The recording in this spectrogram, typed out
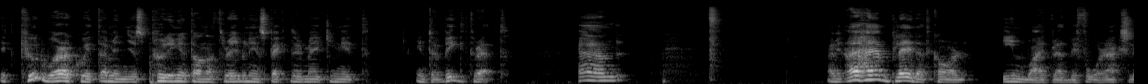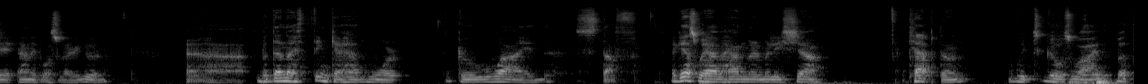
It could work with, I mean, just putting it on a Thraben Inspector, making it into a big threat. And, I mean, I have played that card in White Red before, actually, and it was very good. Uh, but then I think I had more go wide stuff. I guess we have Hanweir Militia Captain, which goes wide, but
